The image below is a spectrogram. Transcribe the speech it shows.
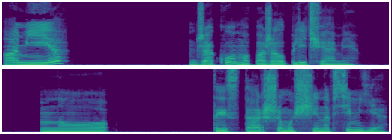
«А Мия?» Джакомо пожал плечами. «Но ты старший мужчина в семье.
